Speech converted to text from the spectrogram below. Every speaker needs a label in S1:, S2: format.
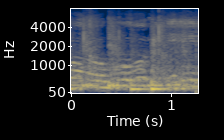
S1: ভবনে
